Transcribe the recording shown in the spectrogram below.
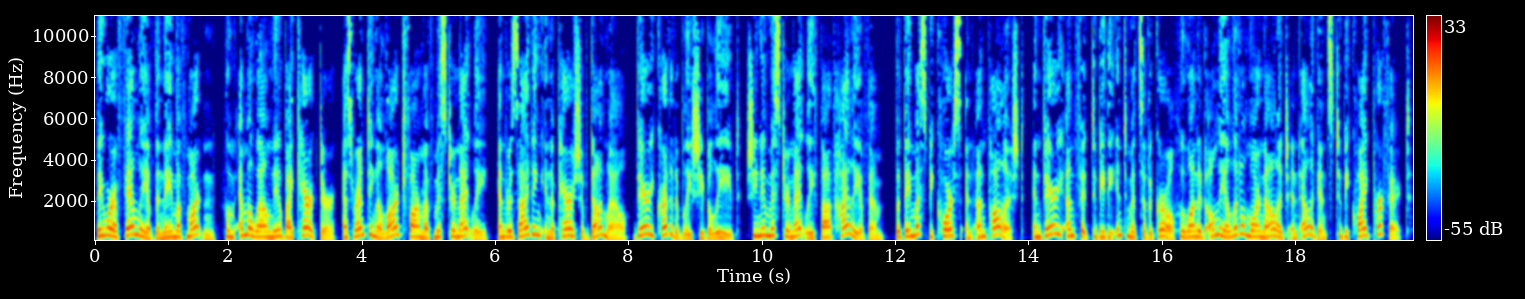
They were a family of the name of Martin, whom Emma well knew by character, as renting a large farm of Mr. Knightley, and residing in the parish of Donwell, very creditably she believed, she knew Mr. Knightley thought highly of them, but they must be coarse and unpolished, and very unfit to be the intimates of a girl who wanted only a little more knowledge and elegance to be quite perfect.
